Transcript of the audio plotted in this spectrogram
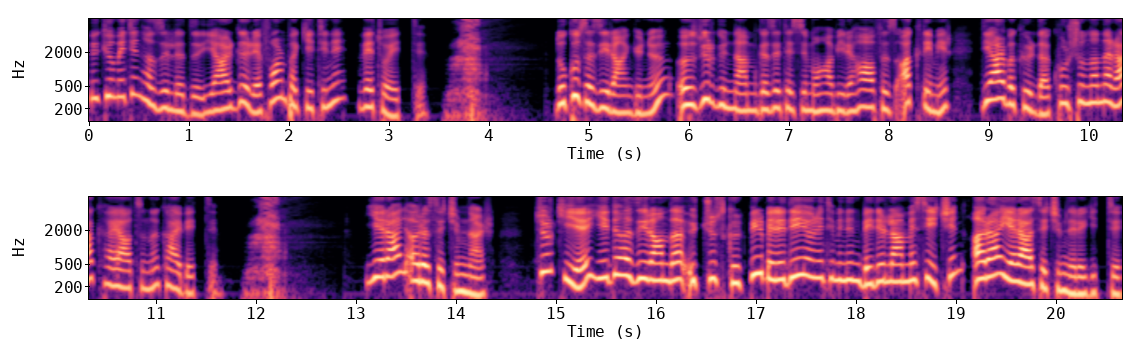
hükümetin hazırladığı yargı reform paketini veto etti. 9 Haziran günü Özgür Gündem gazetesi muhabiri Hafız Akdemir, Diyarbakır'da kurşunlanarak hayatını kaybetti. Yerel ara seçimler Türkiye 7 Haziran'da 341 belediye yönetiminin belirlenmesi için ara yerel seçimlere gitti.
